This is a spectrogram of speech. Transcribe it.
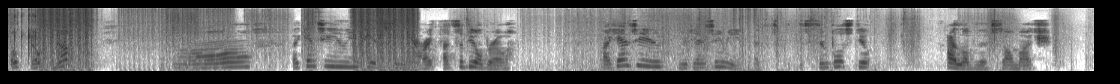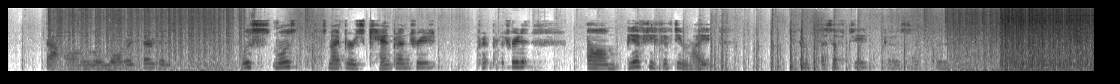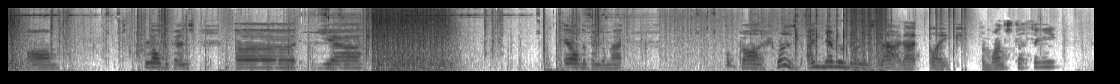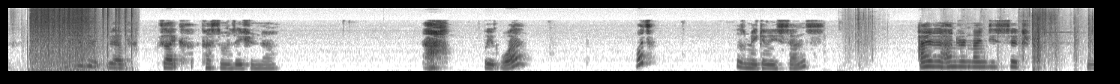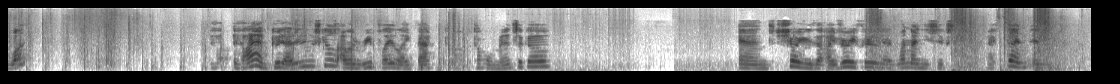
Nope, nope, nope. Oh, I can't see you, you can't see me, alright? That's the deal, bro. I can't see you, you can't see me. That's the simplest deal. I love this so much. That uh, little wall right there, because most most snipers can penetrate penetrate it. Um, BFG 50 might. SFG because that's the um. It all depends. Uh, yeah. It all depends on that. Gosh, what is? I never noticed that. That like a monster thingy. We have like customization now. Wait, what? What? Doesn't make any sense. I had 196. What? If, if I had good editing skills, I would replay like back a couple minutes ago and show you that I very clearly had 196 back then, and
